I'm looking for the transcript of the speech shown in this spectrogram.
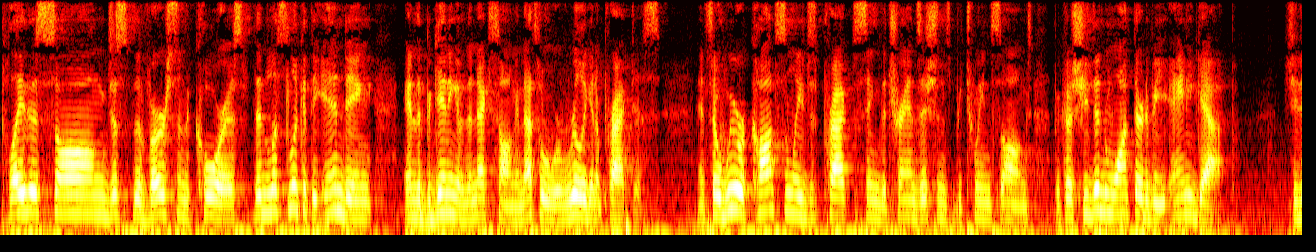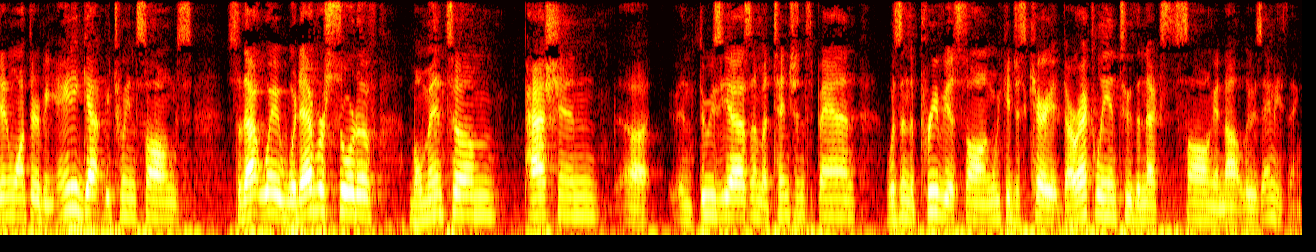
play this song, just the verse and the chorus. Then let's look at the ending and the beginning of the next song, and that's what we're really going to practice. And so we were constantly just practicing the transitions between songs because she didn't want there to be any gap. She didn't want there to be any gap between songs. So that way, whatever sort of momentum, passion, uh, enthusiasm, attention span was in the previous song, we could just carry it directly into the next song and not lose anything.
